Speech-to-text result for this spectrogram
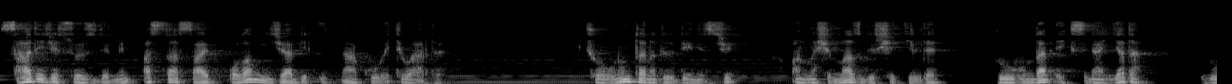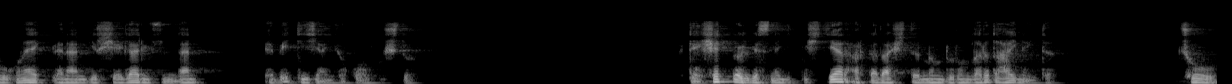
sadece sözlerinin asla sahip olamayacağı bir ikna kuvveti vardı. Çoğunun tanıdığı denizci, anlaşılmaz bir şekilde ruhundan eksilen ya da ruhuna eklenen bir şeyler yüzünden ebediyen yok olmuştu. Dehşet bölgesine gitmiş diğer arkadaşlarının durumları da aynıydı. Çoğu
